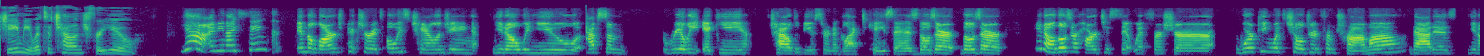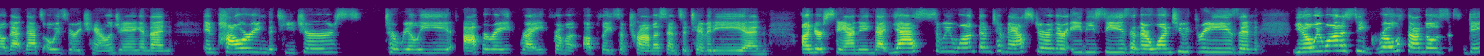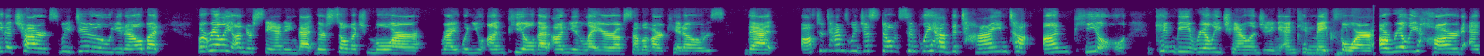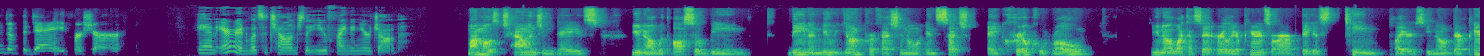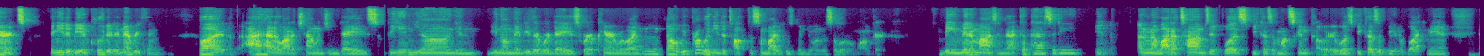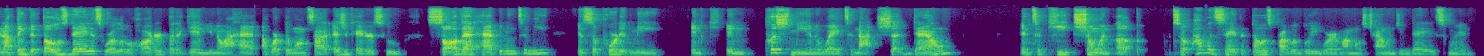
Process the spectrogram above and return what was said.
Jamie, what's a challenge for you? Yeah, I mean, I think in the large picture, it's always challenging, you know, when you have some really icky child abuse or neglect cases. Those are, those are, you know, those are hard to sit with for sure. Working with children from trauma, that is, you know, that that's always very challenging. And then empowering the teachers to really operate right from a, a place of trauma sensitivity and understanding that yes, we want them to master their ABCs and their one, two, threes. And, you know, we want to see growth on those data charts. We do, you know, but but really understanding that there's so much more, right? When you unpeel that onion layer of some of our kiddos that oftentimes we just don't simply have the time to unpeel can be really challenging and can make for a really hard end of the day for sure. And Aaron, what's the challenge that you find in your job? My most challenging days, you know, with also being being a new young professional in such a critical role, you know, like I said earlier, parents are our biggest team players, you know, they're parents. They need to be included in everything. But I had a lot of challenging days being young. And, you know, maybe there were days where a parent were like, mm, no, we probably need to talk to somebody who's been doing this a little longer being minimized in that capacity. And, and a lot of times it was because of my skin color. It was because of being a black man. And I think that those days were a little harder. But again, you know, I had I worked alongside educators who saw that happening to me and supported me and, and pushed me in a way to not shut down and to keep showing up. So I would say that those probably were my most challenging days when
